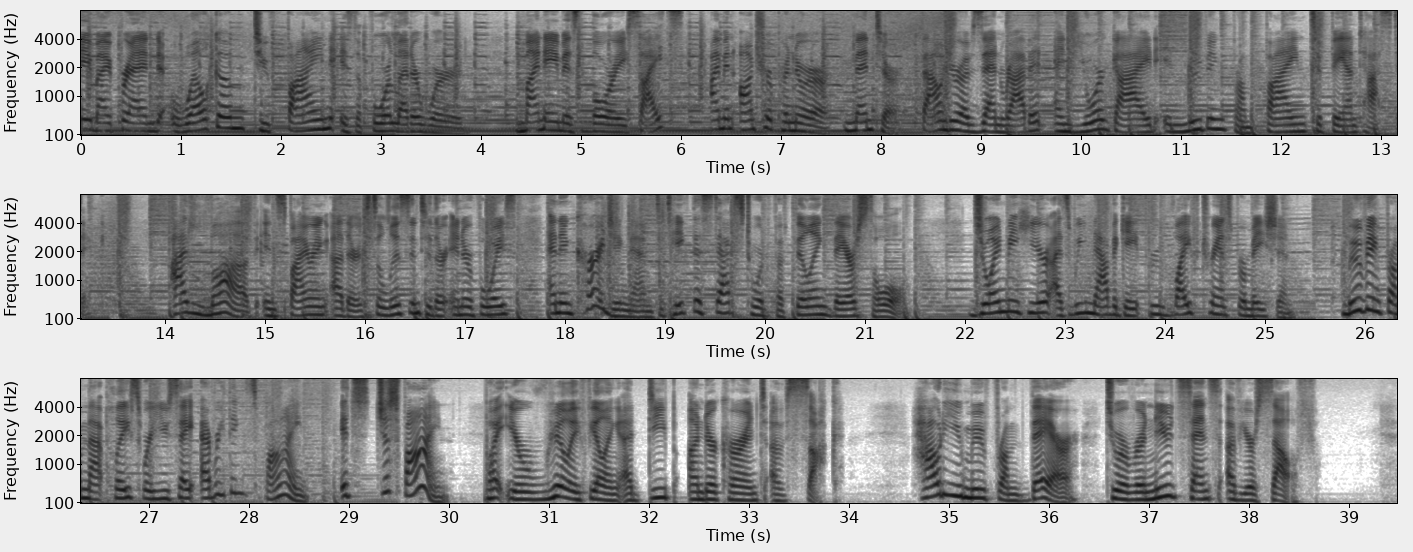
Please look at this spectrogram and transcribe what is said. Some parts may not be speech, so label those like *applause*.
Hey, my friend, welcome to Fine is a Four Letter Word. My name is Lori Saitz. I'm an entrepreneur, mentor, founder of Zen Rabbit, and your guide in moving from fine to fantastic. I love inspiring others to listen to their inner voice and encouraging them to take the steps toward fulfilling their soul. Join me here as we navigate through life transformation, moving from that place where you say everything's fine it's just fine, but you're really feeling a deep undercurrent of suck. How do you move from there to a renewed sense of yourself?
